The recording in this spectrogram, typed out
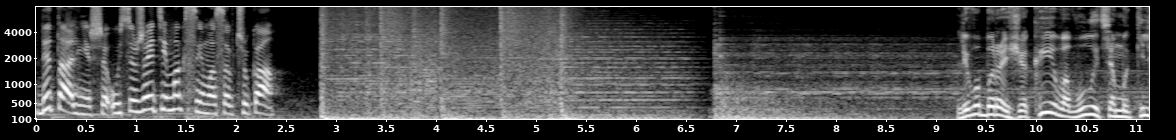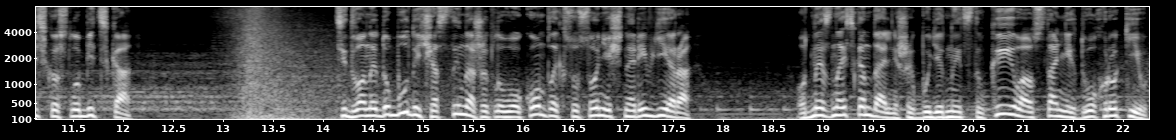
Детальніше у сюжеті Максима Савчука. Лівобережжя Києва, вулиця Микільсько-Слобідська. Ці два недобуди частина житлового комплексу Сонячна Рів'єра. Одне з найскандальніших будівництв Києва останніх двох років.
